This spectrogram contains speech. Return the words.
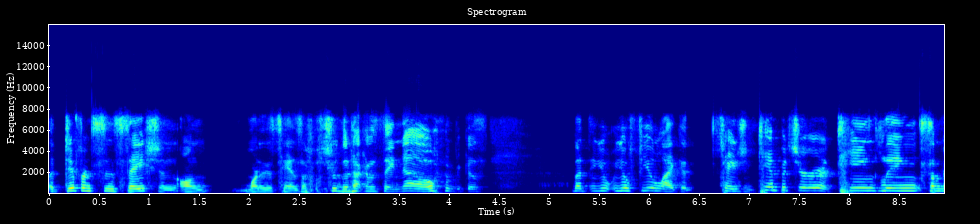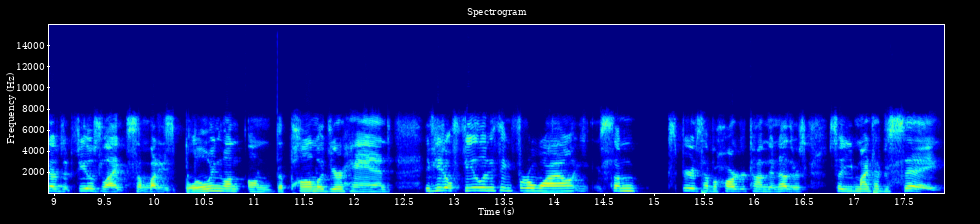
a different sensation on one of his hands. I'm sure they're not going to say no because, but you, you'll feel like a change in temperature, a tingling. Sometimes it feels like somebody's blowing on, on the palm of your hand. If you don't feel anything for a while, some spirits have a harder time than others. So you might have to say,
